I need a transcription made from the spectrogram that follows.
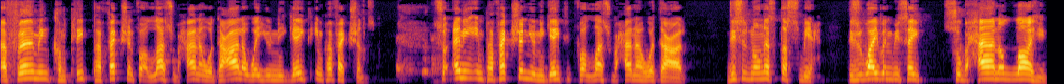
affirming complete perfection for Allah subhanahu wa ta'ala, where you negate imperfections. So any imperfection, you negate it for Allah subhanahu wa ta'ala. This is known as tasbih. This is why when we say Subhanallah,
